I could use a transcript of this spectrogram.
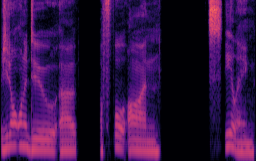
But you don't want to do uh, a full on stealing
